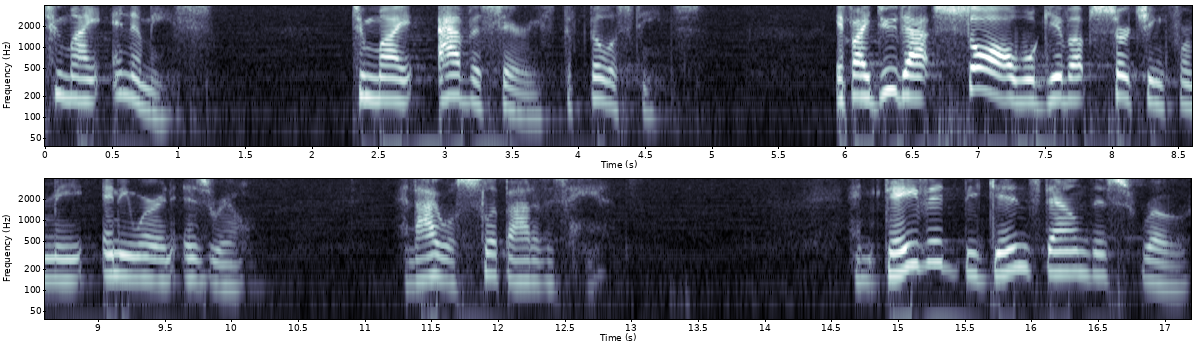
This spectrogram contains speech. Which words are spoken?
to my enemies, to my adversaries, the Philistines. If I do that, Saul will give up searching for me anywhere in Israel, and I will slip out of his hands. And David begins down this road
